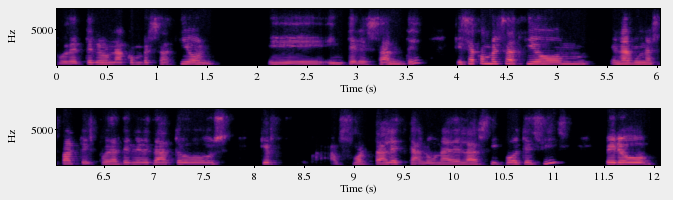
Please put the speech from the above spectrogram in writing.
poder tener una conversación eh, interesante, que esa conversación en algunas partes pueda tener datos que fortalezcan una de las hipótesis, pero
